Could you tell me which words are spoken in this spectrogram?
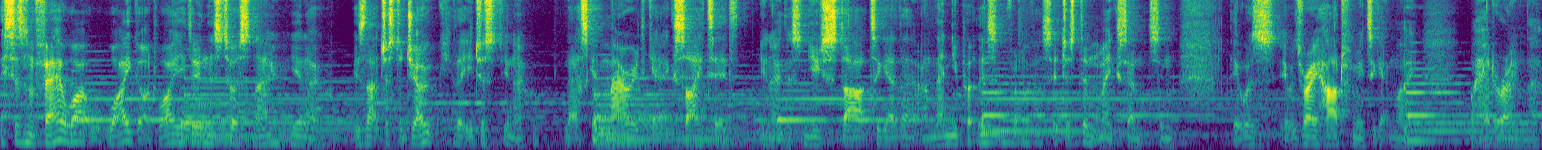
this isn't fair. Why, why, God? Why are you doing this to us now? You know, is that just a joke that you just, you know, let us get married, get excited, you know, this new start together, and then you put this in front of us? It just didn't make sense, and it was it was very hard for me to get my my head around that.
